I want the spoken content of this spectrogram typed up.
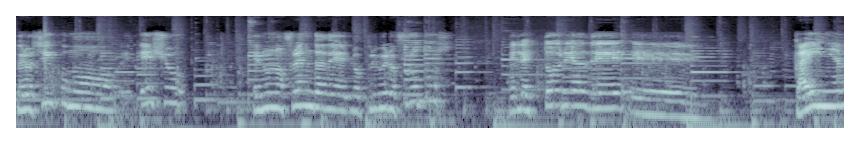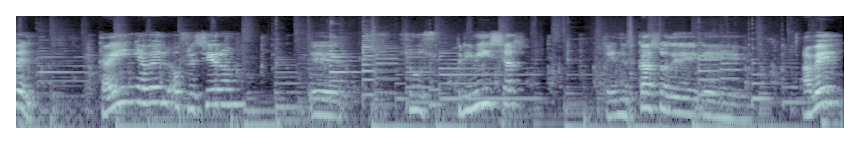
pero sí como hecho en una ofrenda de los primeros frutos en la historia de eh, Caín y Abel. Caín y Abel ofrecieron eh, sus primicias, en el caso de eh, Abel,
